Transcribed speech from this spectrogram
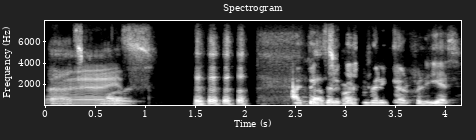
That's Nice. I picked That's the location very carefully. Yes.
